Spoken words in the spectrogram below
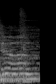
nation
